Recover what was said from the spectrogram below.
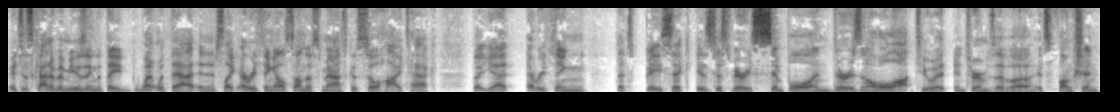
It's just kind of amusing that they went with that, and it's like everything else on this mask is so high tech, but yet everything that's basic is just very simple, and there isn't a whole lot to it in terms of uh, its function.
